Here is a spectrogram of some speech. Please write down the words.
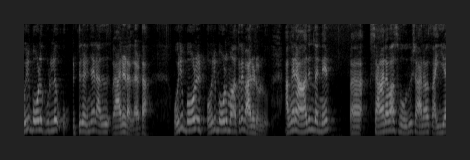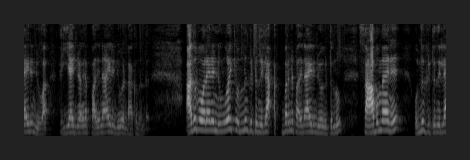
ഒരു കൂടുതൽ ഇട്ട് കഴിഞ്ഞാൽ അത് വാലിഡ് അല്ല കേട്ടോ. ഒരു ബോൾ ഒരു ബോൾ മാത്രമേ വാലിഡ് ഉള്ളൂ. അങ്ങനെ ആദ്യം തന്നെ ഷാനവാസ് പോകുന്നു. ഷാനവാസ് അയ്യായിരം രൂപ അയ്യായിരം രൂപ അങ്ങനെ പതിനായിരം രൂപ ഉണ്ടാക്കുന്നുണ്ട്. അതുപോലെ തന്നെ നൂറയ്ക്ക് ഒന്നും കിട്ടുന്നില്ല. അക്ബറിന് പതിനായിരം രൂപ കിട്ടുന്നു. സാബുമാന് ഒന്നും കിട്ടുന്നില്ല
